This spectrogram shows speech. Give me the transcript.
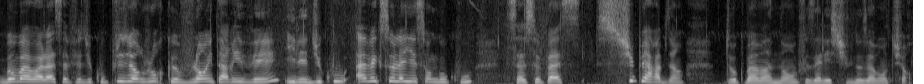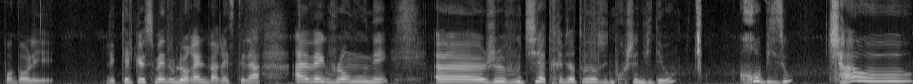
Bon bah voilà, ça fait du coup plusieurs jours que Vlan est arrivé. Il est du coup avec Soleil et Sangoku. Ça se passe super bien. Donc bah maintenant, vous allez suivre nos aventures pendant les, les quelques semaines où Lorraine va rester là avec Vlan Nouné. Euh, je vous dis à très bientôt dans une prochaine vidéo. Gros bisous. Ciao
